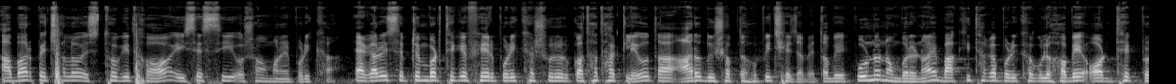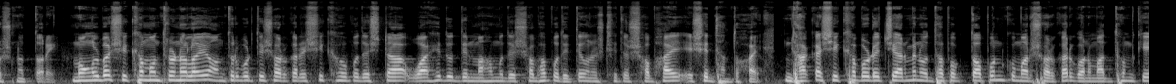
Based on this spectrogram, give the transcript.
আবার পেছালো স্থগিত হওয়া এইচএসসি ও সমমানের পরীক্ষা। এগারোই সেপ্টেম্বর থেকে ফের পরীক্ষা শুরুর কথা থাকলেও তা আরও দুই সপ্তাহ পিছিয়ে যাবে, তবে পূর্ণ নম্বরে নয়, বাকি থাকা পরীক্ষাগুলো হবে অর্ধেক প্রশ্নোত্তরে। মঙ্গলবার শিক্ষা মন্ত্রণালয়ে অন্তর্বর্তী সরকারের শিক্ষা উপদেষ্টা ওয়াহিদ উদ্দিন মাহমুদের সভাপতিতে অনুষ্ঠিত সভায় এ সিদ্ধান্ত হয়। ঢাকা শিক্ষা বোর্ডের চেয়ারম্যান অধ্যাপক তপন কুমার সরকার গণমাধ্যমকে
